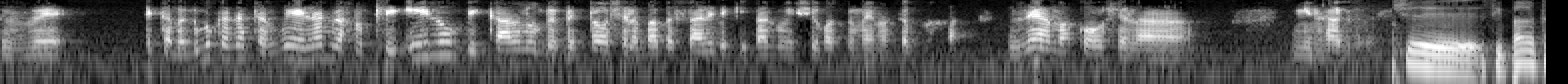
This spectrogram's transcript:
ואת הבקבוק הזה תביא אלינו, אנחנו כאילו ביקרנו בביתו של הבבא סאלי וקיבלנו ישירות ממנו את הברכה. זה המקור של המנהג הזה. כשסיפרת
